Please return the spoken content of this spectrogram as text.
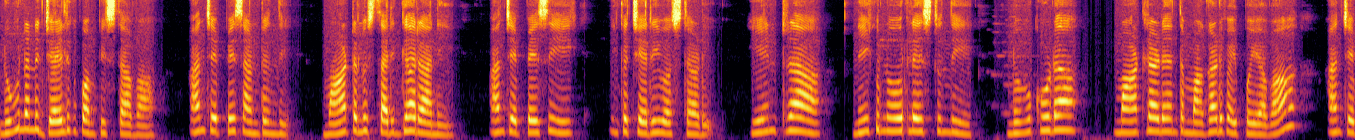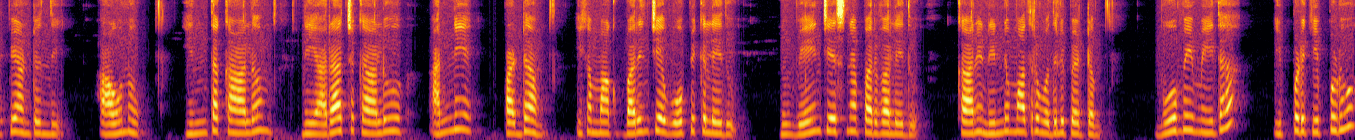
నువ్వు నన్ను జైలుకు పంపిస్తావా? అని చెప్పేసి అంటుంది. మాటలు సరిగ్గా రాని అని చెప్పేసి ఇంకా చెర్రీ వస్తాడు. ఏంట్రా నీకు నోరు లేస్తుంది నువ్వు కూడా మాట్లాడేంత మగాడివి అయిపోయావా అని చెప్పి అంటుంది. అవును ఇంతకాలం నీ అరాచకాలు అన్నీ పడ్డాం. ఇక మాకు భరించే ఓపిక లేదు. నువ్వేం చేసినా పర్వాలేదు. కానీ నిన్ను మాత్రం వదిలిపెట్టం. భూమి మీద ఇప్పటికిప్పుడు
